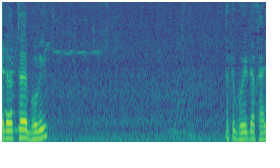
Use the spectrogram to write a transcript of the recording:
এটা হচ্ছে ভুড়ি। একটু ভুড়িটা খাই।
